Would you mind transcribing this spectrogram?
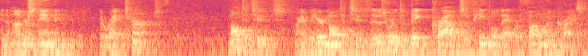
and understanding the right terms. Multitudes, right? We hear multitudes. Those were the big crowds of people that were following Christ,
